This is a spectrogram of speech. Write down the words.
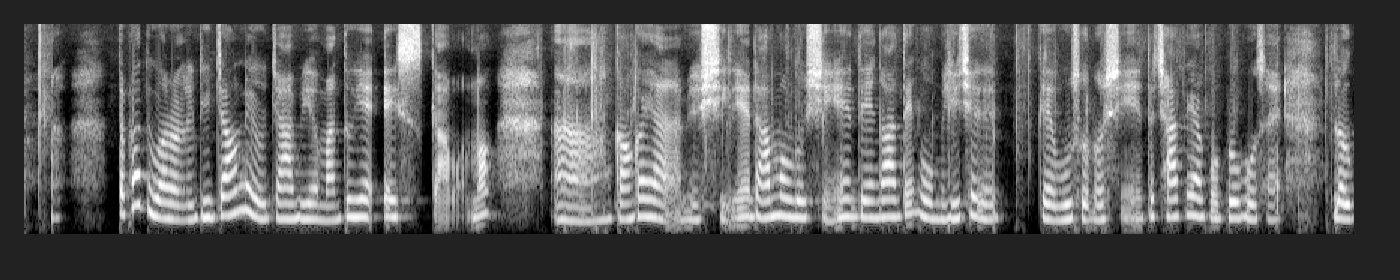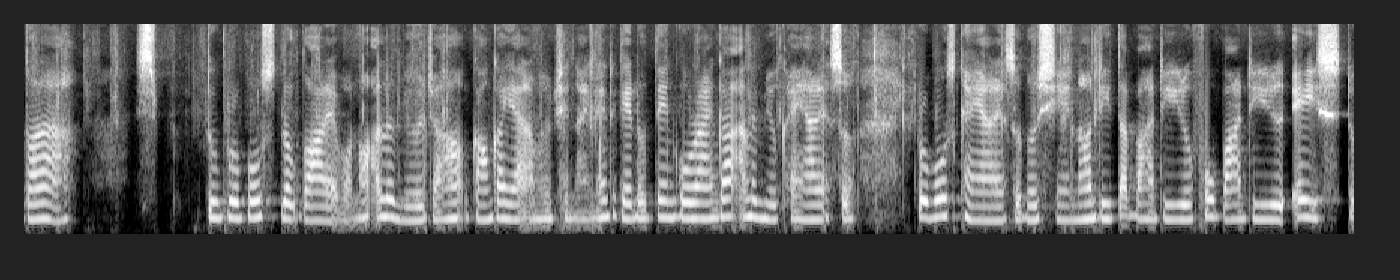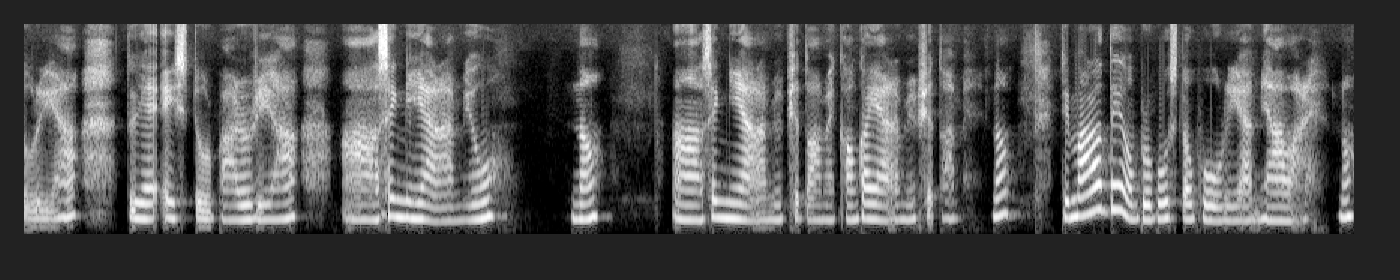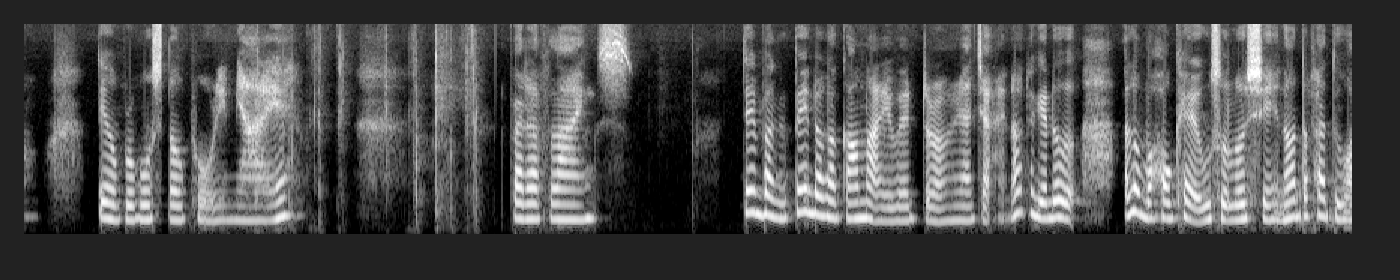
တစ်ဖက်သူကတော့လေဒီเจ้าတွေကိုကြားပြီးတော့မှသူ့ရဲ့ ex ကပေါ့နော်အာကောင်းကရတာမျိုးရှိတယ်ဒါမှမဟုတ်လို့ရှိရင်တင်ကတင်ကိုမရွေးချယ်ခဲ့ဘူးဆိုလို့ရှိရင်တခြားတစ်ယောက်ကို proposal လုပ်သွားတာသူ propose လုပ်သွားတယ်ပေါ့နော်အဲ့လိုမျိုးကြောင့်ကောင်းကရတာမျိုးဖြစ်နိုင်တယ်တကယ်လို့တင်ကိုယ်တိုင်ကအဲ့လိုမျိုးခံရတဲ့ဆို propose ခံရတယ်ဆိုလို့ရှိရင်เนาะဒီ third party တို့ fourth party တို့ ace တို့တွေဟာသူရဲ့ ace တို့ဘာတို့တွေဟာ အာစိတ်ညစ်ရတာမျိုးနော်အာစိတ်ညစ်ရတာမျိုးဖြစ်သွားမယ်ခေါင်းကိုက်ရတာမျိုးဖြစ်သွားမယ်နော်ဒီမှာတော့တင်းကို propose လုပ်ဖို့တွေကများပါတယ်နော်တင်းကို propose လုပ်ဖို့တွေများတယ် butterflies တင်းဘက်တင်းတော့ကကောင်းတာတွေပဲတော်တော်များများကြတယ်နော်တကယ်လို့အဲ့လိုမဟုတ်ခဲ့ဘူးဆိုလို့ရှိရင်နော်တစ်ဖက်သူက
